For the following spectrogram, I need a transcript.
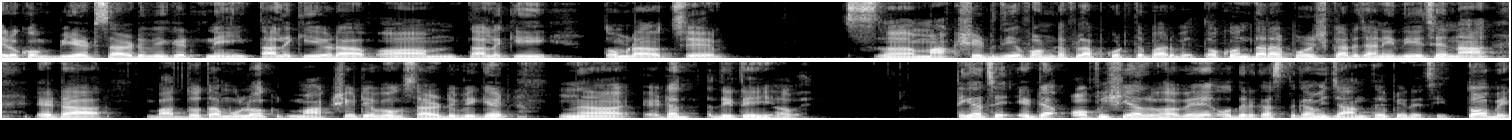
এরকম বিএড সার্টিফিকেট নেই, তাহলে কি ওরা তাহলে কি তোমরা হচ্ছে মার্কশিট দিয়ে ফর্মটা ফিল করতে পারবে? তখন তারা পরিষ্কার জানিয়ে দিয়েছে, না, এটা বাধ্যতামূলক মার্কশিট এবং সার্টিফিকেট এটা দিতেই হবে। ঠিক আছে? এটা অফিসিয়ালভাবে ওদের কাছ থেকে আমি জানতে পেরেছি। তবে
